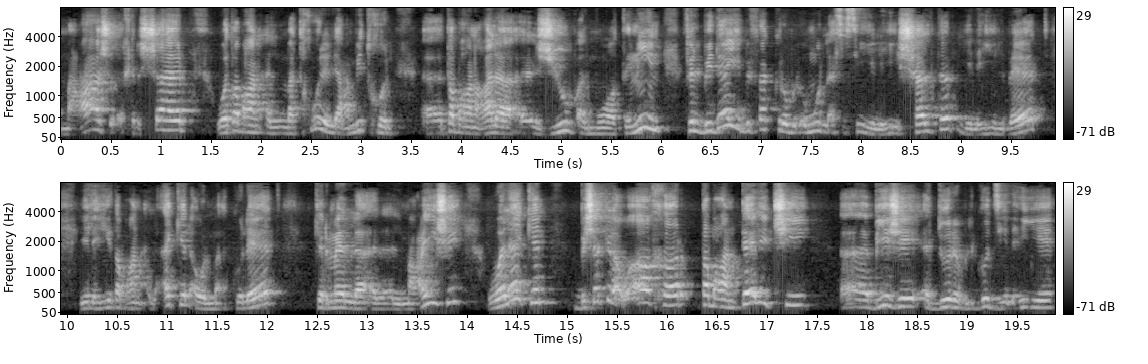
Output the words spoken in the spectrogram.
معاشه آخر الشهر وطبعا المدخول اللي عم بيدخل آه، طبعا على جيوب المواطنين في البداية بيفكروا بالأمور الأساسية اللي هي ال shelter اللي هي البيت اللي هي طبعا الأكل أو المأكولات كرمال المعيشة ولكن بشكل أو آخر طبعا ثالث شيء آه، بيجي ال durable goods اللي هي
